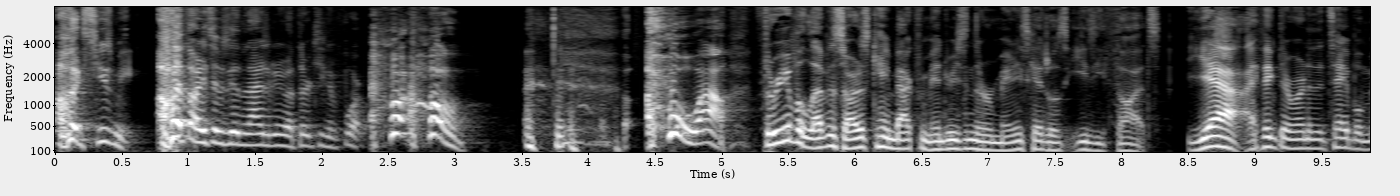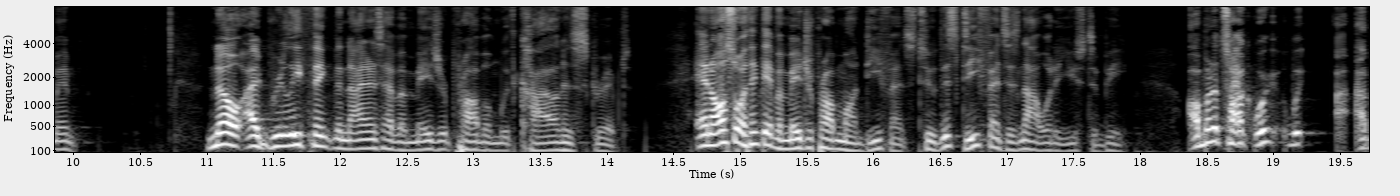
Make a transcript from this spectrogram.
Oh, excuse me. I thought he said he was going to the Niners going to go 13 and 4. oh, wow. Three of 11 starters came back from injuries, and the remaining schedule is easy thoughts. Yeah, I think they're running the table, man. No, I really think the Niners have a major problem with Kyle and his script. And also, I think they have a major problem on defense, too. This defense is not what it used to be. I'm going to talk. We're, we, I,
